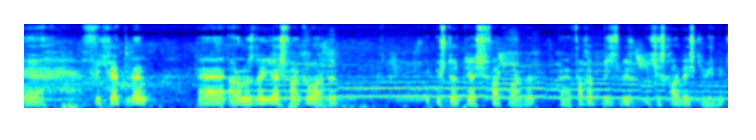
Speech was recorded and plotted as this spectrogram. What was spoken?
e, Fikret'le e, aramızda yaş farkı vardı. 3-4 yaş fark vardı. E, fakat biz bir ikiz kardeş gibiydik.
